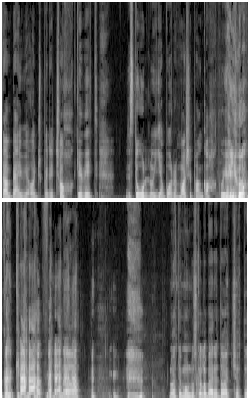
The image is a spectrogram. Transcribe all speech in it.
Tämän päivä odsperi tjohkivit stulluja por marsipankahkuja juuka kääfe. no. Että mun uskalla bära tatsa, että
